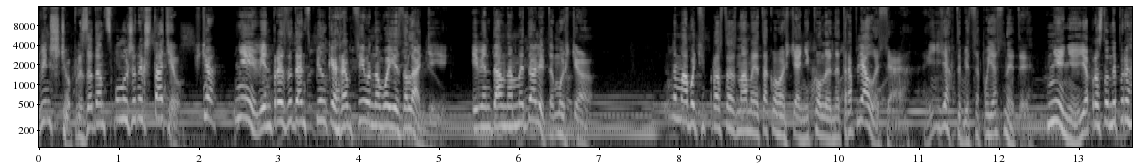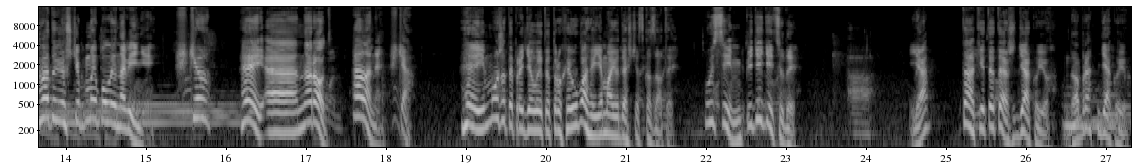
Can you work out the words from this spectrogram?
Він що, президент Сполучених Штатів? Що? Ні, він президент спілки гравців Нової Зеландії. І він дав нам медалі, тому що Ну, мабуть, просто з нами такого ще ніколи не траплялося. Як тобі це пояснити? Ні, ні, я просто не пригадую, щоб ми були на війні. Що? Гей, е, народ. Алене, що? Гей, можете приділити трохи уваги, я маю дещо сказати. Усім, підійдіть сюди. Я? Так, і ти теж, дякую. Добре, дякую.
